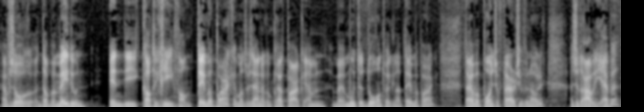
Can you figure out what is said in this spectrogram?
ervoor zorgen dat we meedoen in die categorie van themaparken. Want we zijn nog een pretpark en we moeten doorontwikkelen naar themapark. Daar hebben we points of parity voor nodig. En zodra we die hebben,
